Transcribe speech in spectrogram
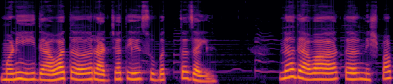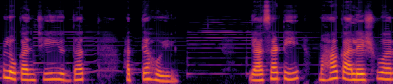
मणी द्यावा तर राज्यातील सुबत्त जाईल. न द्यावा तर निष्पाप लोकांची युद्धात हत्या होईल. यासाठी महाकालेश्वर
